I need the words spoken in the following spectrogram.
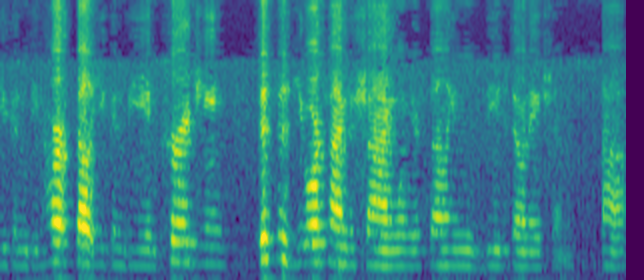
you can be heartfelt, you can be encouraging, this is your time to shine when you're selling these donations. Um,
